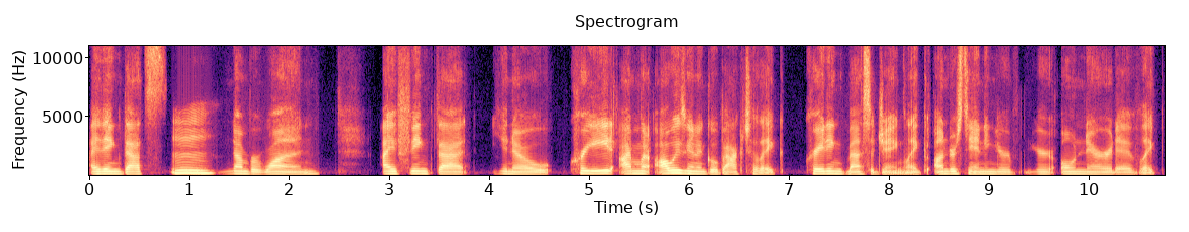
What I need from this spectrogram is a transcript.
I think that's mm. number one. I think that, you know, create, I'm always going to go back to like creating messaging, like understanding your your own narrative, like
